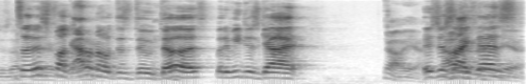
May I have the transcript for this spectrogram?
just So this fuck, I don't know what this dude does, but if he just got, Oh yeah. It's just I like that's yeah.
